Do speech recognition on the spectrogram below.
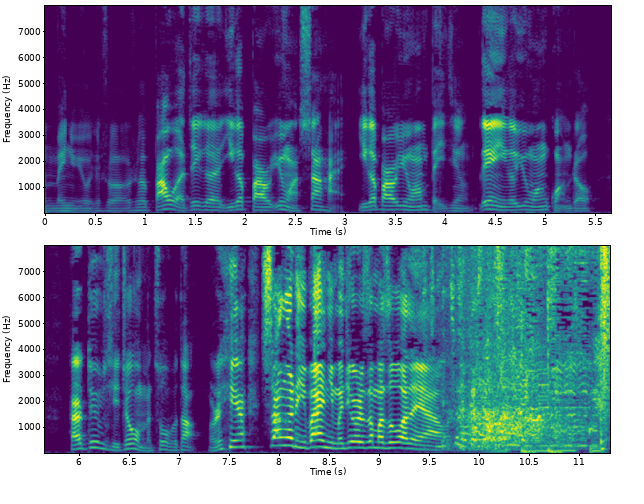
美女，我就说我说把我这个一个包运往上海，一个包运往北京，另一个运往广州。他说对不起，这我们做不到。我说呀，上个礼拜你们就是这么做的呀。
